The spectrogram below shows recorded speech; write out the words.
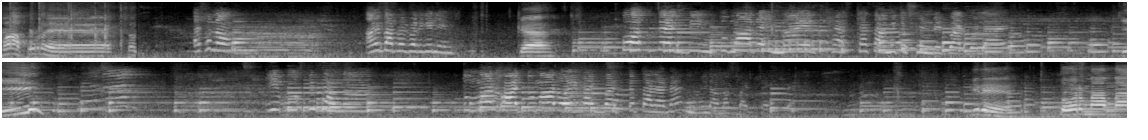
বাপুরে শোনো আমি বাপের বাড়ি গেলাম কে? প্রত্যেক দিন তোমার এই মায়ের খ্যাস খ্যাস আমি তো শুনবি পারব লাই কি? কি বুঝতে চাও না? তোমার হয় তোমার ওই মায়ের বাড়িতে তাড়াবে নইলে আমার বাড়িতে কি রে তোর মা মা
